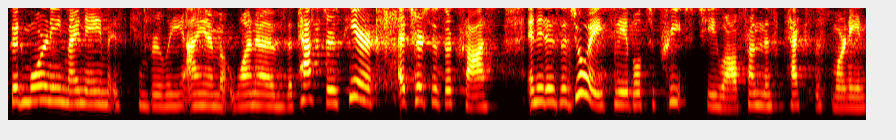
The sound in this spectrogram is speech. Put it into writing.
Good morning. My name is Kimberly. I am one of the pastors here at Church of the Cross, and it is a joy to be able to preach to you all from this text this morning,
